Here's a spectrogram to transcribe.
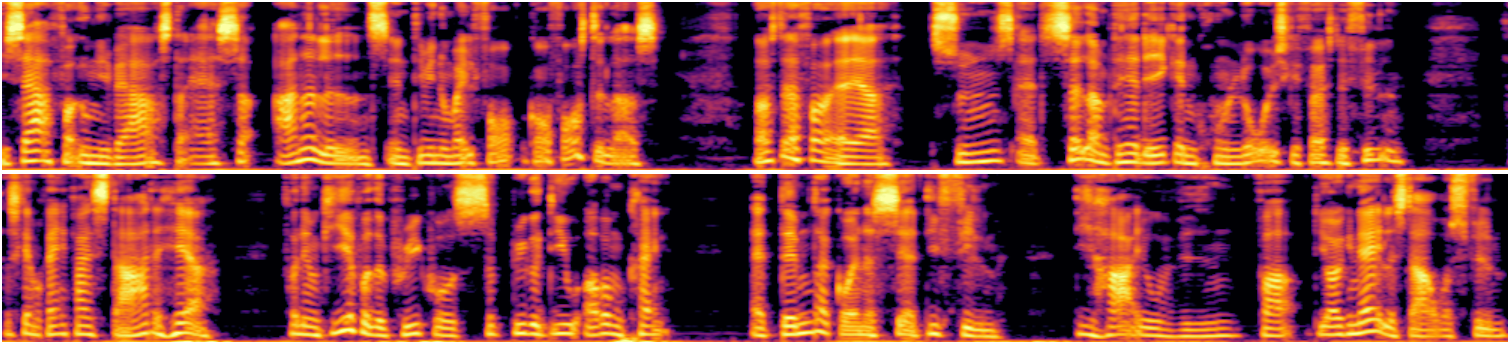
især for et univers, der er så anderledes, end det vi normalt for, går og forestiller os. Også derfor er jeg synes, at selvom det her det ikke er den kronologiske første film, så skal man rent faktisk starte her. For når man kigger på The Prequels, så bygger de jo op omkring, at dem, der går ind og ser de film, de har jo viden fra de originale Star Wars film.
